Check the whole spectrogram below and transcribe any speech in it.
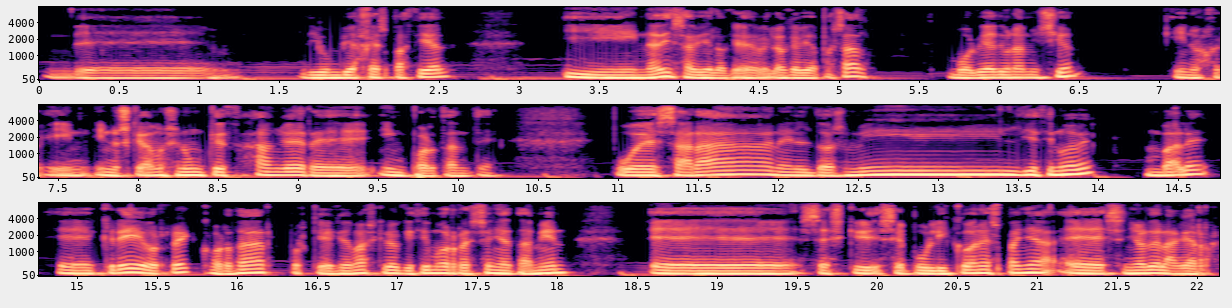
de, un viaje espacial y nadie sabía lo que, lo que había pasado. Volvía de una misión y nos, quedamos en un cliffhanger eh, importante. Pues hará en el 2019 ¿vale? Eh, creo recordar, porque además creo que hicimos reseña también, eh, se, publicó en España eh, Señor de la Guerra,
